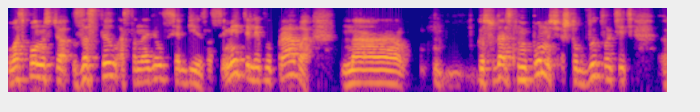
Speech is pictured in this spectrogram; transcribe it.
У вас полностью застыл, остановился бизнес. Имеете ли вы право на государственную помощь, чтобы выплатить, э,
